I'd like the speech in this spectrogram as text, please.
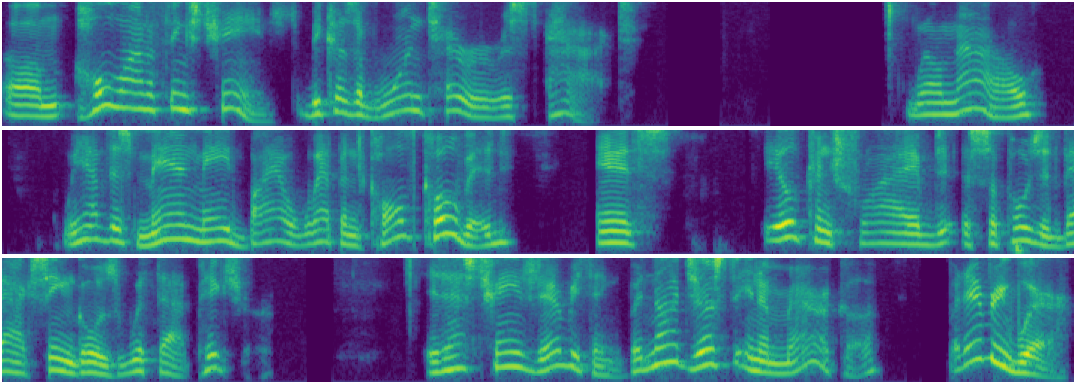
Um, a whole lot of things changed because of one terrorist act. Well, now we have this man-made bioweapon called COVID, and its ill-contrived supposed vaccine goes with that picture. It has changed everything, but not just in America, but everywhere.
